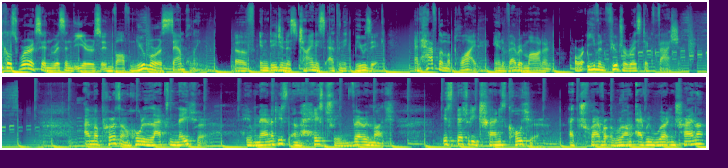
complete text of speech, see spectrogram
Mico's works in recent years involve numerous sampling of indigenous Chinese ethnic music and have them applied in a very modern or even futuristic fashion. I'm a person who likes nature, humanities, and history very much, especially Chinese culture. I travel around everywhere in China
